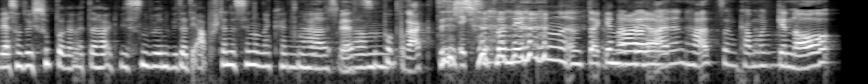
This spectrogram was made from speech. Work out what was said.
wäre es natürlich super, wenn wir da halt wissen würden, wie da die Abstände sind und dann könnten wir ja, halt das wäre ähm, super praktisch. Exoplaneten da genau. Wenn man ja, einen hat, dann kann man genau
